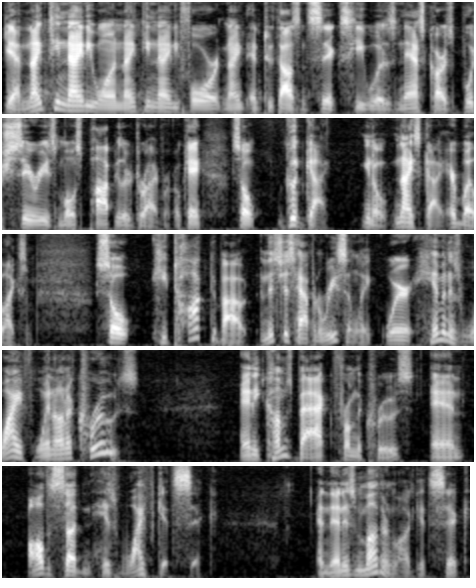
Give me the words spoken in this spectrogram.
yeah 1991 1994 nine, and 2006 he was nascar's Bush series most popular driver okay? So good guy you know nice guy everybody likes him. So he talked about and this just happened recently where him and his wife went on a cruise and he comes back from the cruise, and all of a sudden his wife gets sick. And then his mother in law gets sick,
